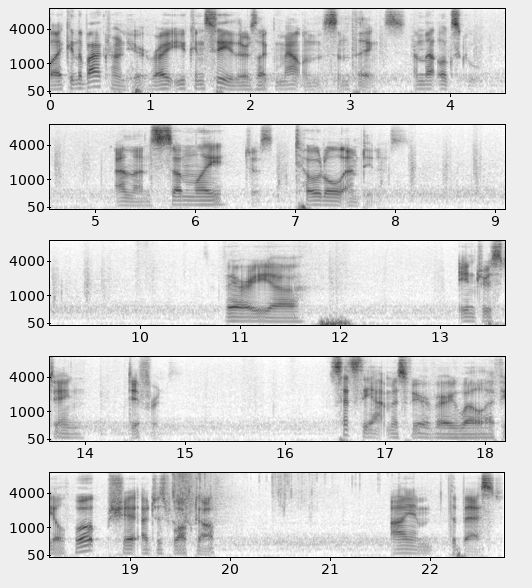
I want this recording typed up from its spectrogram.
Like in the background here, right? You can see there's like mountains and things, and that looks cool and then suddenly just total emptiness. It's a very uh, interesting difference. Sets the atmosphere very well, I feel. Whoop, shit, I just walked off. I am the best.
